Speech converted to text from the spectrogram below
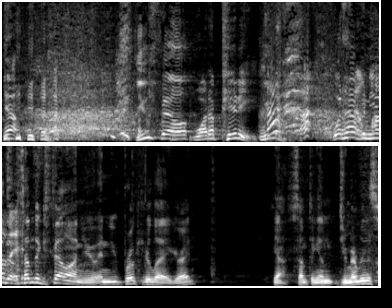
Yeah. you fell. What a pity. What happened to you? love Though? it. Something fell on you and you broke your leg, right? Yeah, something. In, do you remember this?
